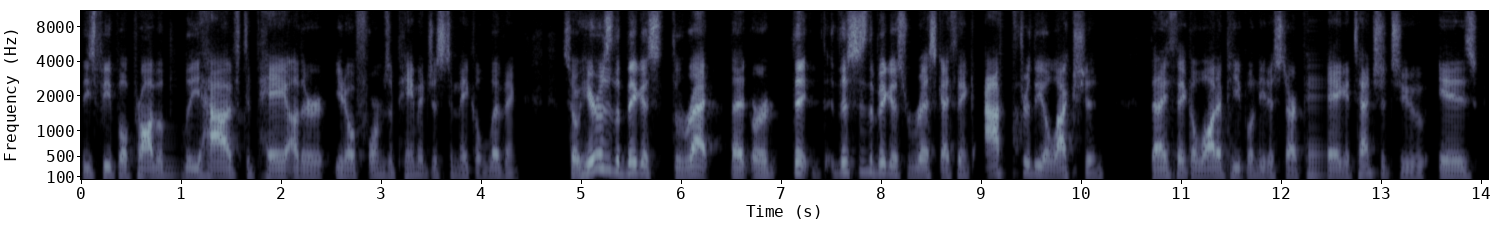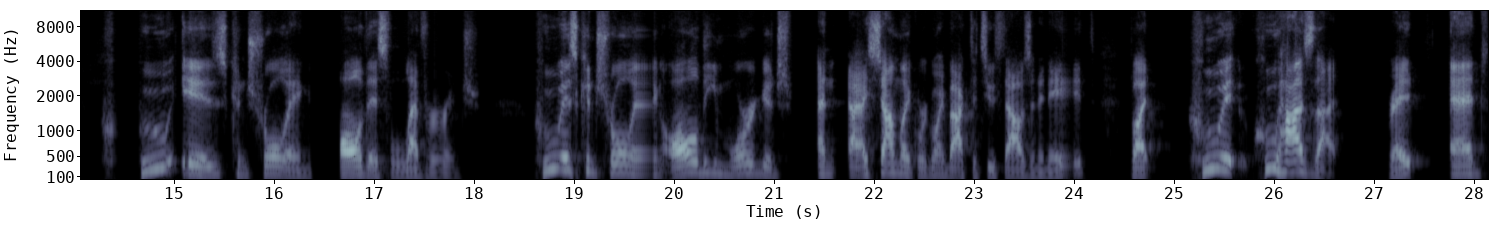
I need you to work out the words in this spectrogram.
These people probably have to pay other, you know, forms of payment just to make a living. So here's the biggest threat that, or th- this is the biggest risk, I think, after the election that I think a lot of people need to start paying attention to is who is controlling all this leverage? Who is controlling all the mortgage and I sound like we're going back to 2008, but who who has that, right? And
